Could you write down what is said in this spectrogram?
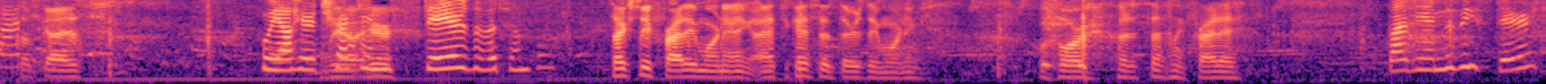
What's up, guys? We out here We out trekking here. the stairs of a temple. It's actually Friday morning. I think I said Thursday morning before, but it's definitely Friday. By the end of these stairs,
